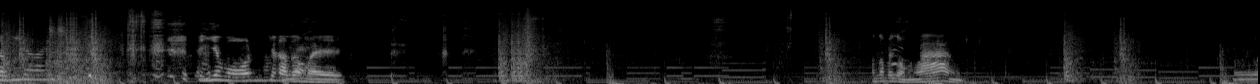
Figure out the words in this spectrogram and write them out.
ทำเหี้ยอะไรไอ้เหี้ยโมนจะทำทำไมมันต้องไปส่งข้างล่างเออ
